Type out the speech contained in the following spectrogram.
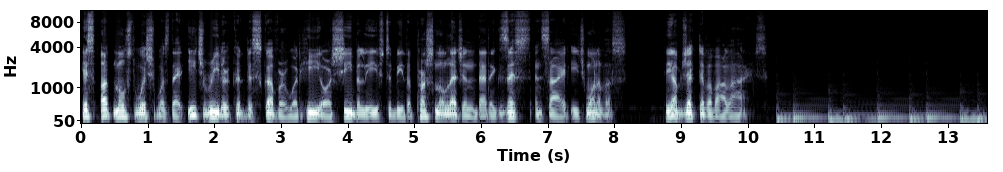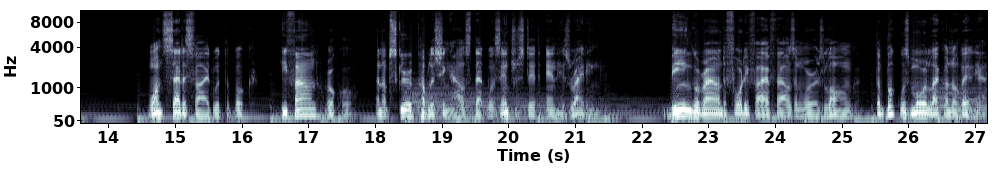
his utmost wish was that each reader could discover what he or she believes to be the personal legend that exists inside each one of us, the objective of our lives. Once satisfied with the book, he found Rocco, an obscure publishing house that was interested in his writing. Being around 45,000 words long, the book was more like a novella,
